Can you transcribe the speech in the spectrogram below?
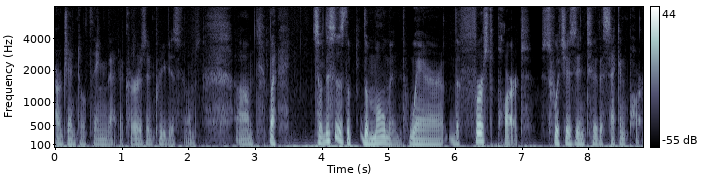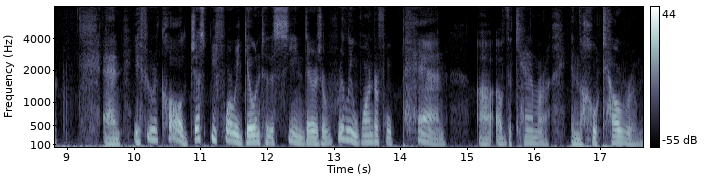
Argento thing that occurs in previous films. Um, but so this is the, the moment where the first part switches into the second part. And if you recall, just before we go into the scene, there's a really wonderful pan uh, of the camera in the hotel room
